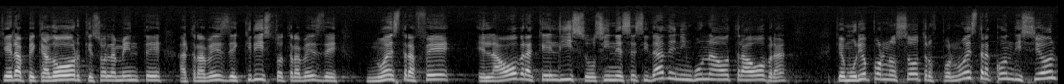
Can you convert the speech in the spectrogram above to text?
que era pecador, que solamente a través de Cristo, a través de nuestra fe en la obra que Él hizo, sin necesidad de ninguna otra obra, que murió por nosotros, por nuestra condición,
